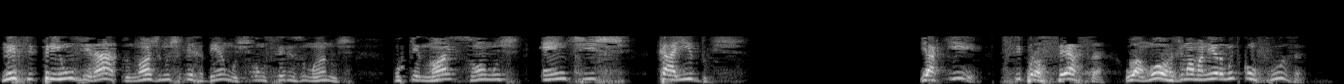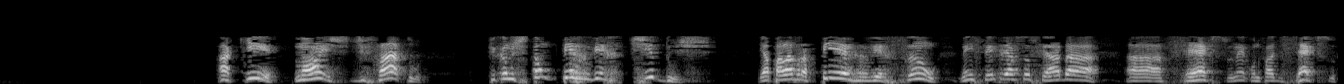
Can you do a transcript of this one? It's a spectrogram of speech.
Nesse triunvirato, nós nos perdemos como seres humanos, porque nós somos entes caídos. E aqui se processa o amor de uma maneira muito confusa. Aqui, nós, de fato, ficamos tão pervertidos. E a palavra perversão nem sempre é associada a, a sexo, né? Quando fala de sexo,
